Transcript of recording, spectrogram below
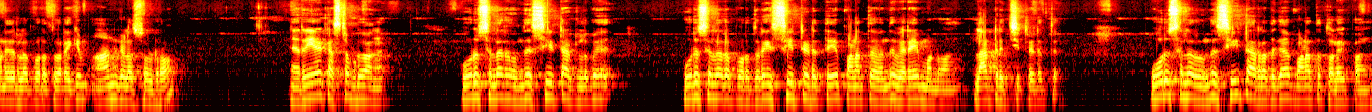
மனிதர்களை பொறுத்த வரைக்கும் ஆண்களை சொல்கிறோம் நிறைய கஷ்டப்படுவாங்க. ஒரு சிலர் வந்து சீட்டாட்டில் போய் ஒரு சிலரை பொறுத்தவரைக்கும் சீட் எடுத்தே பணத்தை வந்து விரயம் பண்ணுவாங்க. லாட்ரி சீட் எடுத்து ஒரு சிலர் வந்து சீட்டாடுறதுக்காக பணத்தை தொலைப்பாங்க.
